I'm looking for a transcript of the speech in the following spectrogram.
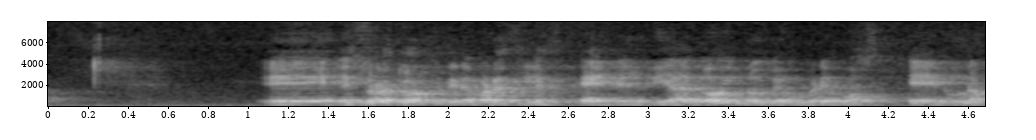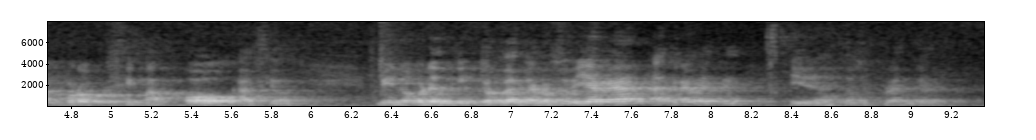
Eh, esto era todo lo que tenía para decirles en el día de hoy. Nos veremos en una próxima ocasión. Mi nombre es Víctor Damián Villarreal. Atrévete y déjate sorprender.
